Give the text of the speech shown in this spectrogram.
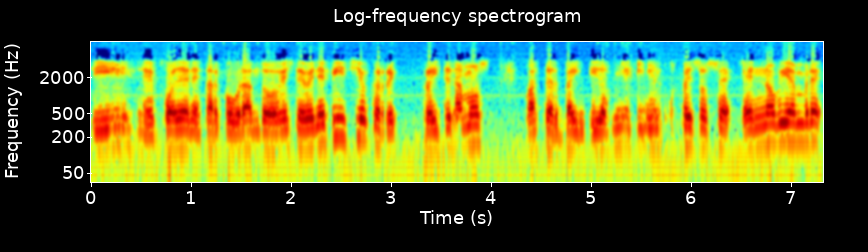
si eh, pueden estar cobrando este beneficio, que re- reiteramos va a ser 22.500 pesos eh, en noviembre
